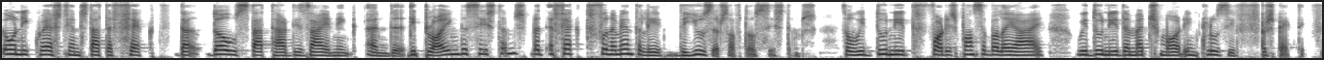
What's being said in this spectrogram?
only questions that affect the, those that are designing and deploying the systems, but affect fundamentally the users of those systems. So we do need, for responsible AI, we do need a much more inclusive perspective.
